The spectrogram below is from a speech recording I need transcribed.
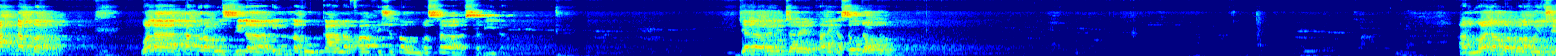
আট নাম্বার, ওয়ালা ধারে কাছেও যাওয়া যাবে আর নয় নম্বর বলা হয়েছে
